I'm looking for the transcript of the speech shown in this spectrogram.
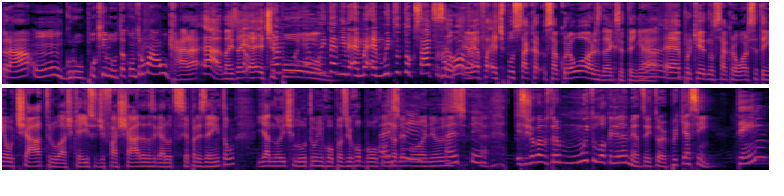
pra um grupo que luta contra o mal. Cara, ah, mas aí é, é, tipo. mu- é muito anime, é, é muito tokusatsu essa Então, porra. eu ia fa- é tipo Sakura, Sakura Wars, né? Que você tem a... é. porque no Sakura Wars você tem o teatro, acho que é isso, de fachada das garotas que se apresentam e à noite lutam em roupas de robô É contra isso aí, demônios. É isso aí. Esse jogo é uma mistura muito louca de elementos, Heitor. Porque assim, tem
